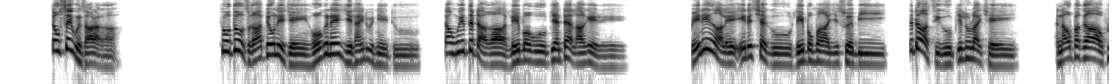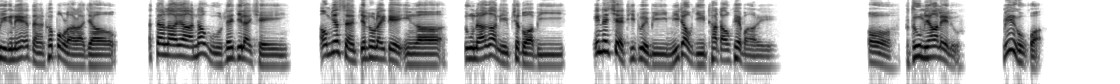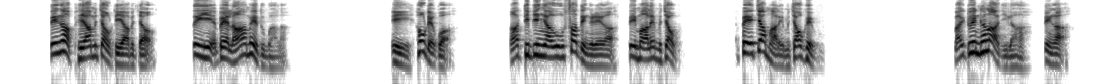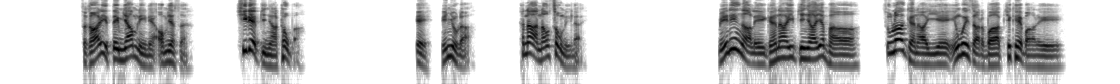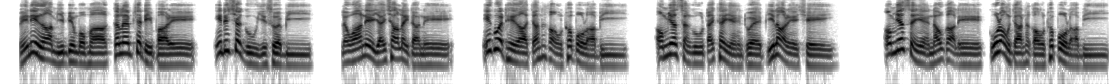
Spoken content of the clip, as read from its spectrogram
ကျုပ်စိတ်ဝင်စားတာကထို့သောစကားပြောနေချိန်ဟောကနေရေလိုင်းတွေနဲ့အတူတောင်ဝေးတက်တာကလေပေါ်ကိုပြန်တက်လာခဲ့တယ် မင်းတွေကလည်းအင်းတစ်ချက်ကိုလေပေါ်မှာရေဆွဲပြီးတက်တာစီကိုပြစ်လွတ်လိုက်ချိန်အနောက်ဘက်ကအဝှီကနေအတန်ထွက်ပေါ်လာတာကြောင့်အတန်လာရအနောက်ကိုလှည့်ကြည့်လိုက်ချိန်အောင်မြတ်ဆန်ပြစ်လွှတ်လိုက်တဲ့အင်ကသူ့နားကနေဖြစ်သွားပြီးအင်းတစ်ချက်ထိတွေ့ပြီးမိတောက်ကြီးထတောက်ခဲ့ပါတယ်။အော်ဘသူများလဲလို့မင်းကိုကွာသင်ကဖះမကြောက်တရားမကြောက်သိရင်အပယ်လားမဲ့သူပါလားအေးဟုတ်တယ်ကွာငါဒီပညာကိုစတင်ကြတဲ့ကသေမာလည်းမကြောက်ဘူးအပယ်ကြောက်မှလည်းမကြောက်ခဲ့ဘူး မိုက်တွင်းနှလှကြီးလားသင်ကစကားတွေတိမ်များမနေနဲ့အောင်မြတ်ဆန်ရှိတဲ့ပညာထုတ်ပါကဲမင်းညိုလားခဏနောက်ဆုံးနေလိုက်မင်းနဲ့ငါလေဂန္ဓာကြီးပညာရက်မှာစူလဂန္ဓာကြီးရဲ့အင်ဝိဇ္ဇာတစ်ပါးဖြစ်ခဲ့ပါတယ်မင်းနဲ့ငါမြေပြင်ပေါ်မှာကလန့်ဖြတ်တွေပါတယ်အင်းတစ်ချက်ကိုရေဆွဲပြီးလက်ဝါးနဲ့ရိုက်ချလိုက်တာနဲ့အင်းခွက်ထဲကကြားနှကောင်ထွက်ပေါ်လာပြီးအောင်မြတ်ဆန်ကိုတိုက်ခိုက်ရန်အတွက်ပြေးလာတဲ့အချိန်အောင်မြတ်ဆန်ရဲ့အနောက်ကလည်းကိုးတောင်ကြားနှကောင်ထွက်ပေါ်လာပြီး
